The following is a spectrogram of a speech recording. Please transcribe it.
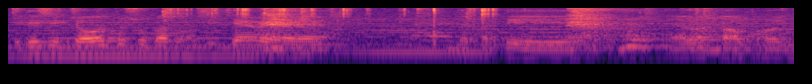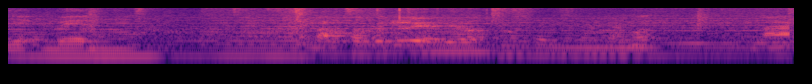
Jadi si cowok tuh suka sama si cewek. Deketin ya lo tau project band Pak satu dulu ya dia. Nah,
